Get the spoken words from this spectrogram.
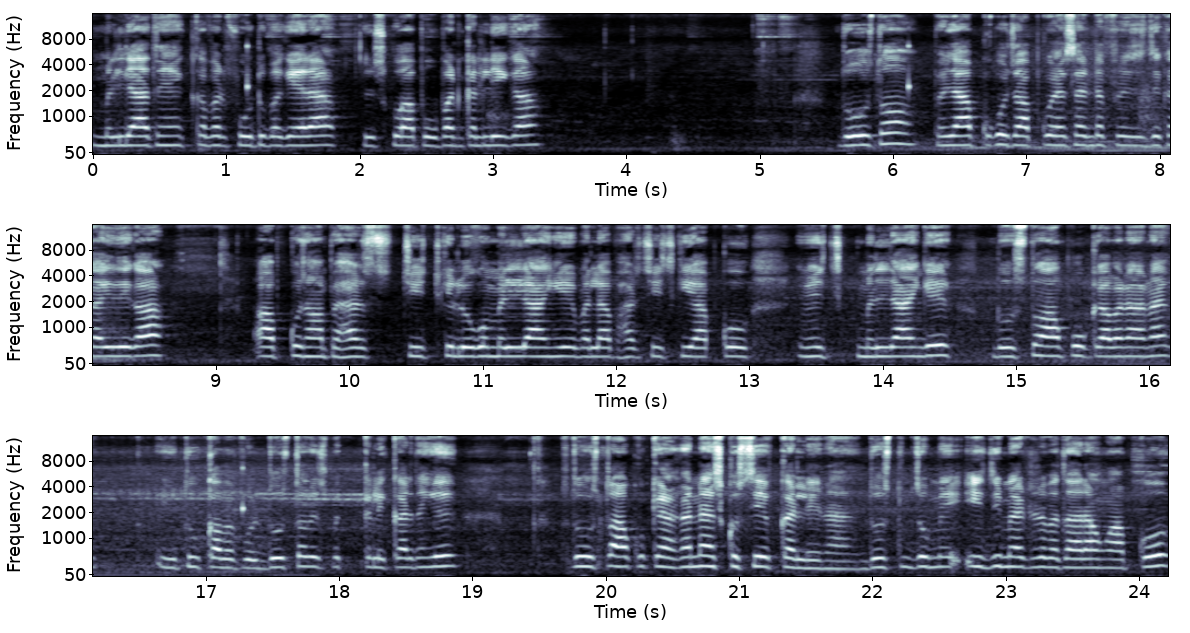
मिल जाते हैं कवर फ़ोटो वगैरह तो इसको आप ओपन कर लीजिएगा। दोस्तों फिर आपको कुछ आपको ऐसा इंटरफेस दिखाई देगा। आपको जहाँ पे हर चीज़ के लोगो मिल जाएँगे मतलब हर चीज़ की आपको इमेज मिल जाएँगे। दोस्तों, आपको क्या बनाना है? यूट्यूब का वेब दोस्तों इस पर क्लिक कर देंगे। तो दोस्तों, आपको क्या करना है? इसको सेव कर लेना है। दोस्तों, जो मैं इजी मैटर बता रहा हूँ आपको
